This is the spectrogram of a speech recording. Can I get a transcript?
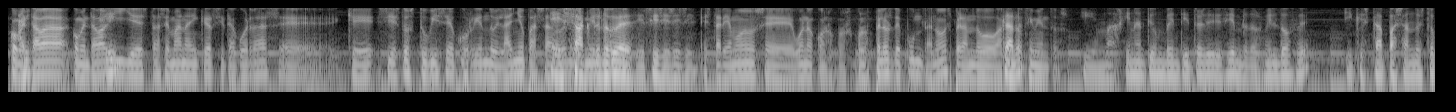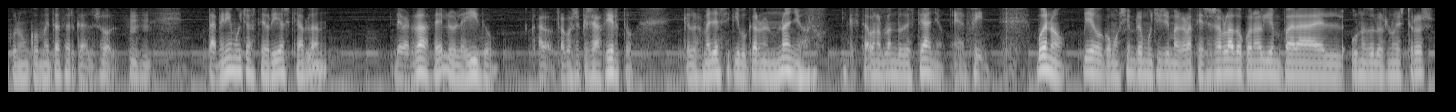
Comentaba, comentaba Guille esta semana, Iker, si te acuerdas, eh, que si esto estuviese ocurriendo el año pasado, Exacto, lo que voy a decir, sí, sí, sí. sí. Estaríamos, eh, bueno, con, los pelos de punta, ¿no? Esperando acontecimientos. Imagínate un 23 de diciembre de 2012 y que está pasando esto con un cometa cerca del Sol. También hay muchas teorías que hablan, de verdad, ¿eh? lo he leído, Claro, otra cosa es que sea cierto, que los mayas se equivocaron en un año y que estaban hablando de este año. En fin. Bueno, Diego, como siempre, muchísimas gracias. ¿Has hablado con alguien para el, uno de los nuestros?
